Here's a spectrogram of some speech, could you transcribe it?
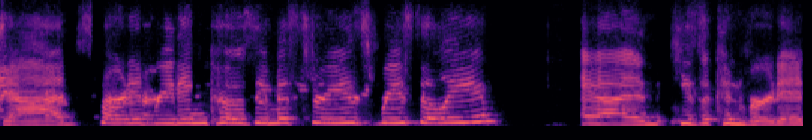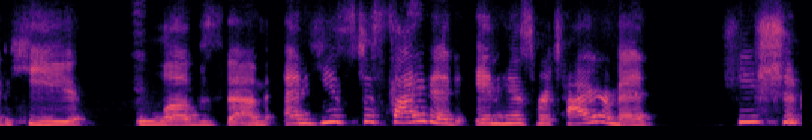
dad started reading cozy mysteries recently and he's a converted. He loves them and he's decided in his retirement he should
